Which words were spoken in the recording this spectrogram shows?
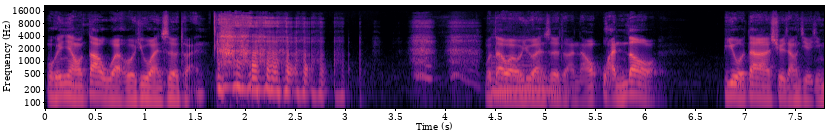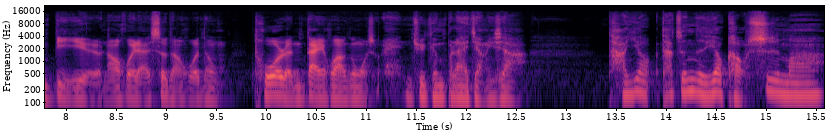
我跟你讲，我大五还回去玩社团，我大五还回去玩社团，然后玩到比我大的学长姐已经毕业了，然后回来社团活动托人带话跟我说：“哎，你去跟布莱讲一下。”他要他真的要考试吗？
